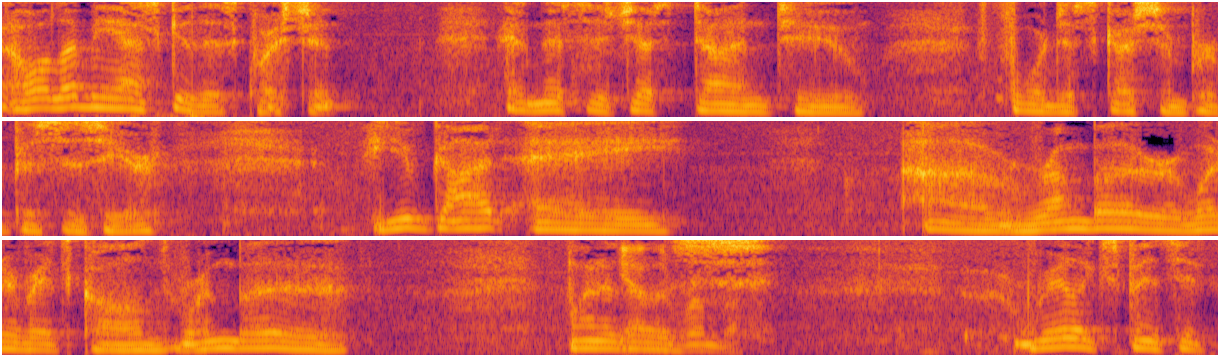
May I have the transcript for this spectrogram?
Oh, let me ask you this question, and this is just done to for discussion purposes here. You've got a, uh Roomba or whatever it's called, Roomba, one of Yeah, those real expensive.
